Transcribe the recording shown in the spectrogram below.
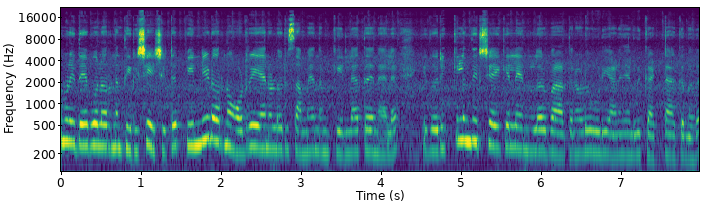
നമ്മൾ ഇതേപോലെ ഒരെണ്ണം തിരിച്ചയച്ചിട്ട് പിന്നീട് ഒരെണ്ണം ഓർഡർ ചെയ്യാനുള്ള ഒരു സമയം നമുക്ക് ഇല്ലാത്തതിനാൽ ഇതൊരിക്കലും തിരിച്ചയക്കല്ലേ എന്നുള്ളൊരു പ്രാർത്ഥനയോട് കൂടിയാണ് ഞാനിത് കട്ടാക്കുന്നത്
